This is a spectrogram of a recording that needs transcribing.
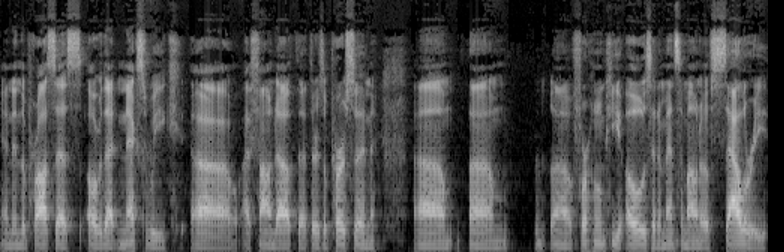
and in the process over that next week, uh, I found out that there's a person um, um, uh, for whom he owes an immense amount of salary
